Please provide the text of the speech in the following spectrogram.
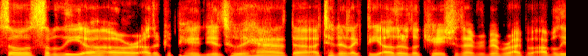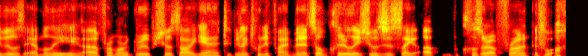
So some of the uh, our other companions who had uh, attended like the other locations, I remember, I, I believe it was Emily uh, from our group. She was like, "Yeah, it took me like 25 minutes." So clearly, she was just like up closer up front while,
